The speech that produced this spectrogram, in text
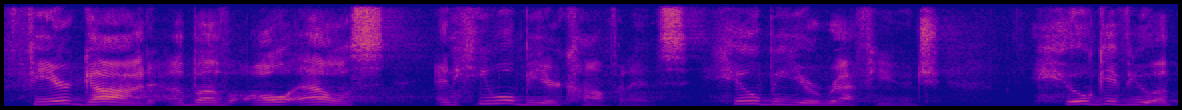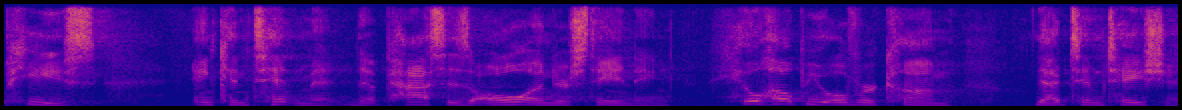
Fear God above all else, and He will be your confidence. He'll be your refuge. He'll give you a peace and contentment that passes all understanding. He'll help you overcome that temptation.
